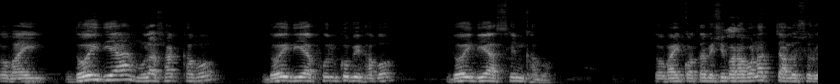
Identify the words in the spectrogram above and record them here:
তো ভাই, দই দিয়া মূলা শাক খাব, দই দিয়া ফুলকপি খাব, দই দিয়া সিম খাব। তো ভাই, কথা বেশি বাড়াবো না, চালু শুরু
